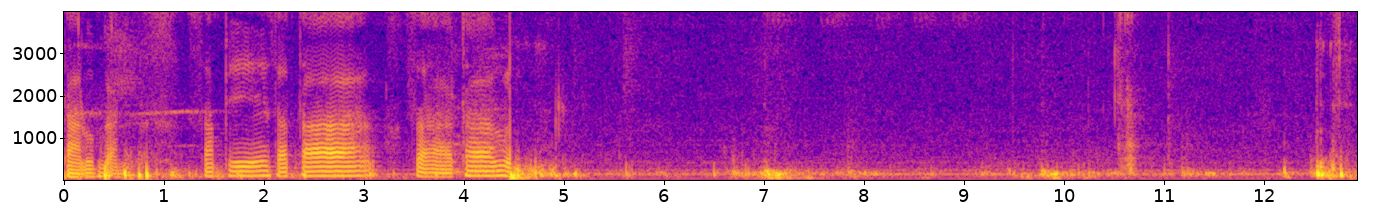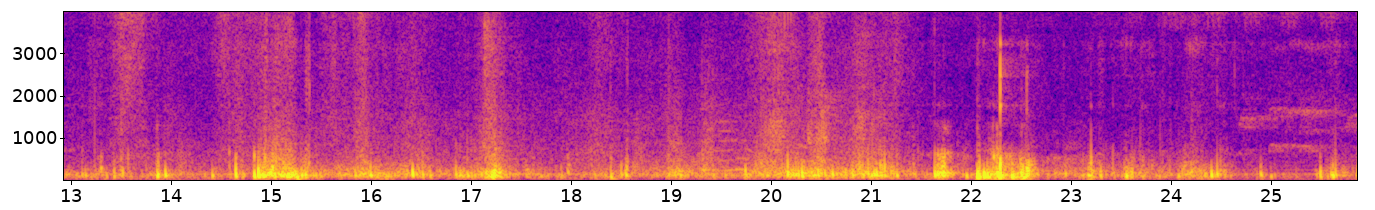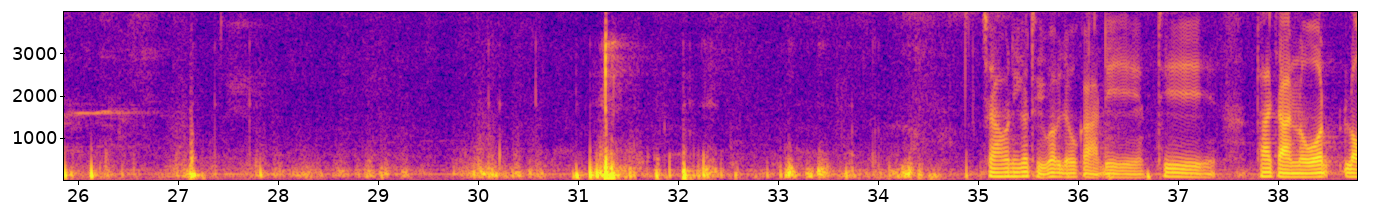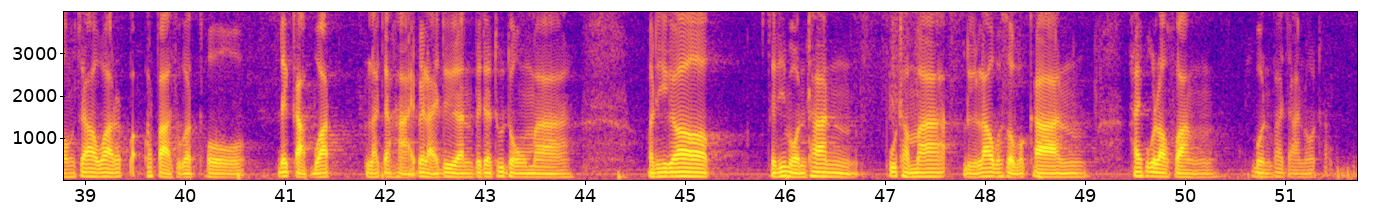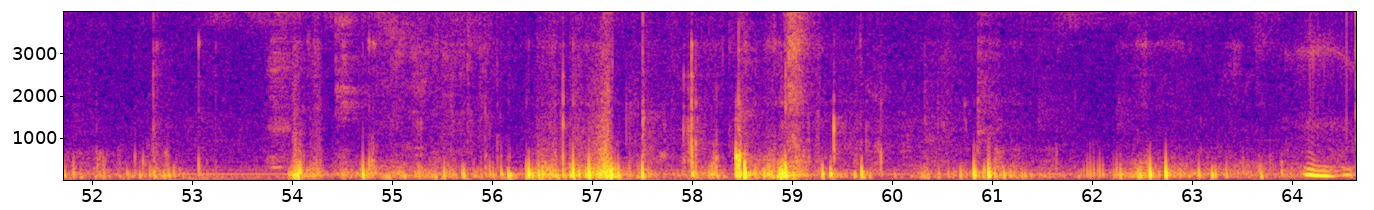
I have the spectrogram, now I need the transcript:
ตาร่วมกัน สัพเพสัตตาสัทธังาวันนี้ก็ถือว่าเป็นโอกาสดีที่พระอาจารย์โน้ตรองเจ้าวาดวัดป่าสุกโต ได้กลับวัดหลังจากหายไปหลายเดือน ไปเดินทุดงมา วันนี้ก็จะนิมนต์ท่านผู้ธรรมะหรือเล่าประสบการณ์ ให้พวกเราฟังบนพระอาจารย์โน้ตครับ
